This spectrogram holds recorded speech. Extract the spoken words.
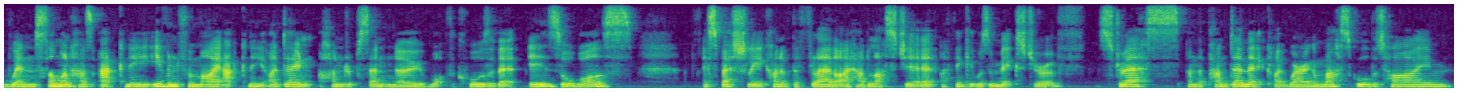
when someone has acne, even for my acne, I don't 100% know what the cause of it is or was. Especially kind of the flare that I had last year. I think it was a mixture of stress and the pandemic, like wearing a mask all the time,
